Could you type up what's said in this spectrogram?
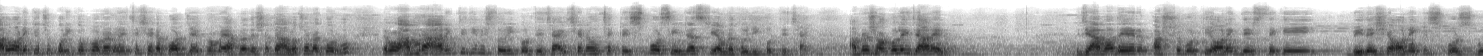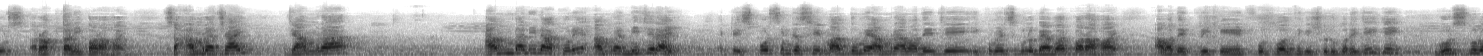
আরও অনেক কিছু পরিকল্পনা রয়েছে, সেটা পর্যায়ক্রমে আপনাদের সাথে আলোচনা করব। এবং আমরা আরেকটি জিনিস তৈরি করতে চাই, সেটা হচ্ছে একটা স্পোর্টস ইন্ডাস্ট্রি আমরা তৈরি করতে চাই। আপনারা সকলেই জানেন যে আমাদের পার্শ্ববর্তী অনেক দেশ থেকেই বিদেশে অনেক স্পোর্টস গুডস রপ্তানি করা হয়। সো আমরা চাই যে আমরা আমদানি না করে আমরা নিজেরাই একটা স্পোর্টস ইন্ডাস্ট্রির মাধ্যমে আমরা আমাদের যে ইকুইপমেন্টসগুলো ব্যবহার করা হয়, আমাদের ক্রিকেট ফুটবল থেকে শুরু করে যেই যেই গুডসগুলো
